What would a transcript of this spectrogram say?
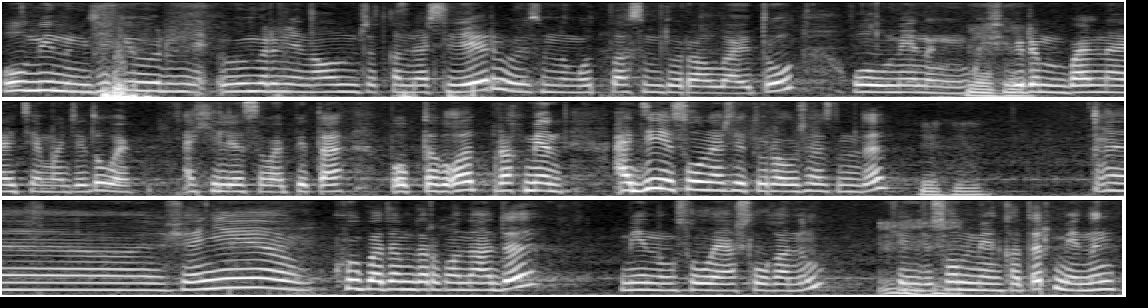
Ол менің жеке өмірімнен, алынып жатқан нәрселер өзімнің отбасым туралы айту. Ол менің кішігірім больная тема дейді ғой. Ахиллесова пята болып табылады. Бірақ мен әдейі сол нәрсе туралы жаздым да. Ә, және көп адамдарға ұнады менің солай ашылғаным. Және де сонымен қатар менің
